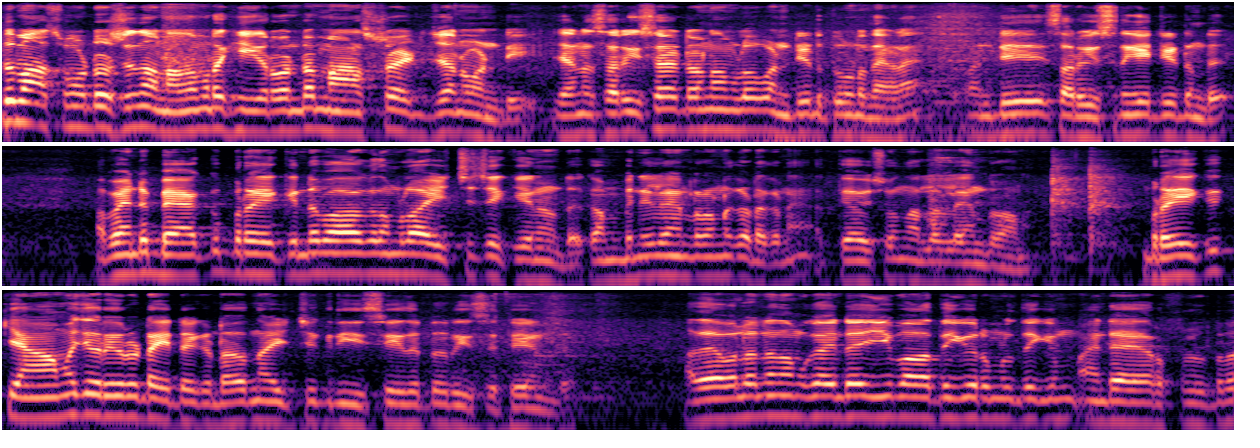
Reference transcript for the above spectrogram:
ഇത് മാസ് മോട്ടോഴ്സിൽ നിന്നാണ് നമ്മുടെ ഹീറോന്റെ മാസ്റ്റർ എഡ്ജാണ് വണ്ടി. ജനറൽ സർവീസ് ആയിട്ടാണ് നമ്മൾ വണ്ടി എടുത്തുകൊണ്ടിരുന്നത് വണ്ടി സർവീസിന് കയറ്റിയിട്ടുണ്ട്. അപ്പോൾ അതിന്റെ ബാക്ക് ബ്രേക്കിന്റെ ഭാഗം നമ്മൾ അഴിച്ച് ചെക്ക് ചെയ്യുന്നുണ്ട്. കമ്പനി ലൈനറാണ് കിടക്കണേ. അത്യാവശ്യം നല്ല ലൈനറാണ് ബ്രേക്ക് ക്യാമ ചെറിയൊരു ടൈറ്റ് ഒക്കെ ഉണ്ട് അതൊന്ന് അഴിച്ച് ഗ്രീസ് ചെയ്തിട്ട് റീസെറ്റ് ചെയ്യുന്നുണ്ട്. അതേപോലെ തന്നെ നമുക്ക് അതിന്റെ ഈ ഭാഗത്തേക്ക് വരുമ്പോഴത്തേക്കും അതിന്റെ എയർ ഫിൽട്ടർ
